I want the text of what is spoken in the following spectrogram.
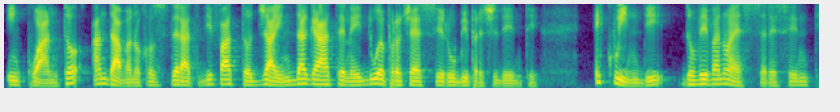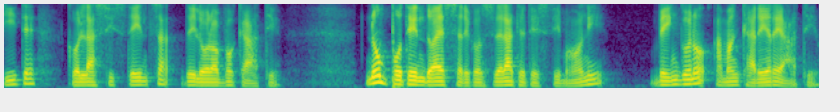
in quanto andavano considerate di fatto già indagate nei due processi rubi precedenti e quindi dovevano essere sentite con l'assistenza dei loro avvocati. Non potendo essere considerate testimoni, vengono a mancare i reati.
